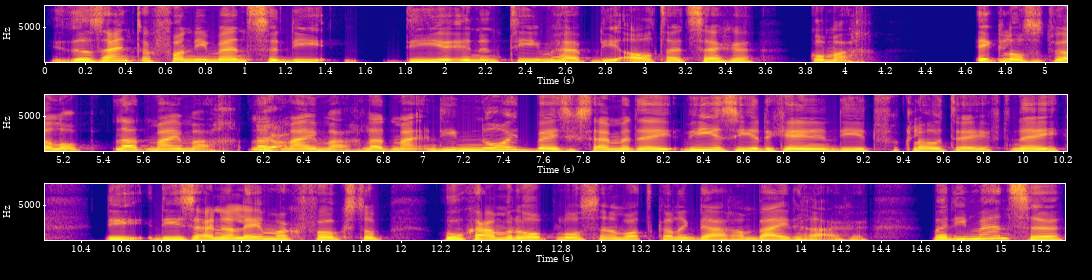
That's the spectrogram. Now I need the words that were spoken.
Er zijn toch van die mensen die, die je in een team hebt, die altijd zeggen, kom maar, ik los het wel op, laat mij maar, laat Ja. mij maar, laat mij. Die nooit bezig zijn met, hey, wie is hier degene die het verkloot heeft? Nee, die, die zijn alleen maar gefocust op, hoe gaan we het oplossen en wat kan ik daaraan bijdragen? Maar die mensen,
